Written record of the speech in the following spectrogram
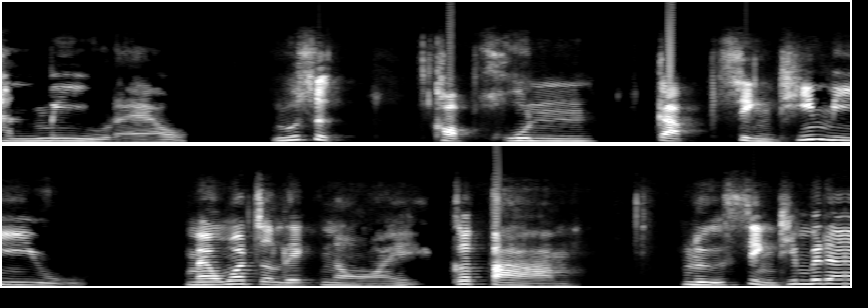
ฉันมีอยู่แล้ว รู้สึกขอบคุณกับสิ่งที่มีอยู่ แม้ว่าจะเล็กน้อยก็ตาม หรือสิ่งที่ไม่ได้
